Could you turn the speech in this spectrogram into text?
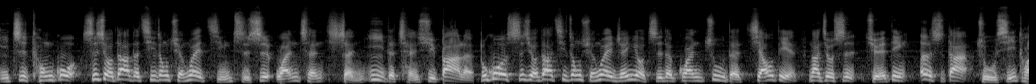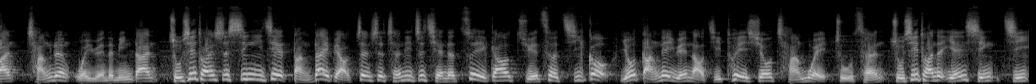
一致通过十九大的七中全会，仅只是完成审议的程序罢了。不过，十九大七中全会仍有值得关注的焦点，那就是决定二十大主席团常任委员的名单。主席团是新一届党代表正式成立之前的最高决策机构，由党内元老及退休常委组成。主席团的言行及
